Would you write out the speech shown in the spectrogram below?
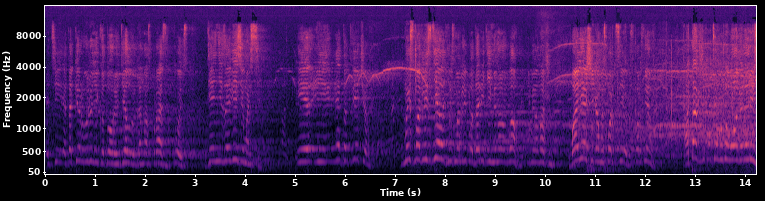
Эти, это первые люди, которые делают для нас праздник, то есть День независимости. И, и этот вечер мы смогли сделать, мы смогли подарить именно вам, именно нашим болельщикам и спортсменам. А также хотел бы поблагодарить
